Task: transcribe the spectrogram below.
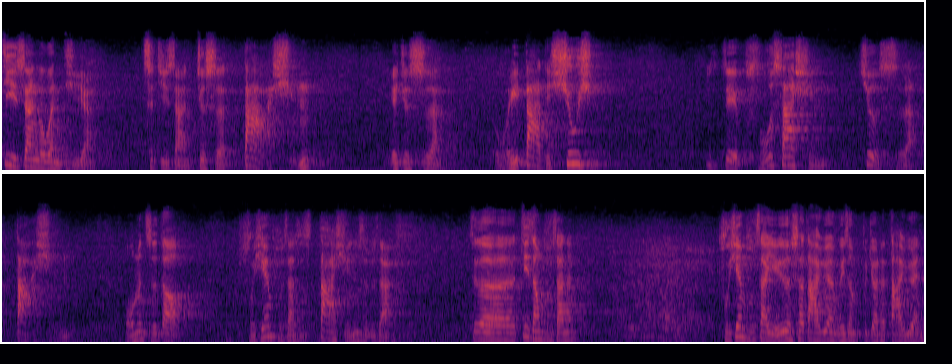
第三个问题呀，实际上就是大行，也就是啊伟大的修行。这菩萨行就是啊大行。我们知道。普贤菩萨是大行，是不是啊？这个地藏菩萨呢？普贤菩萨也有十大愿，为什么不叫他大愿呢？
